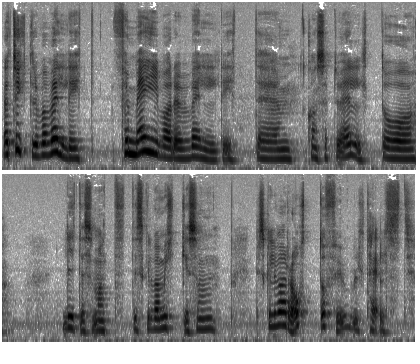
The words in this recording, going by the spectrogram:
Jag tyckte det var väldigt, för mig var det väldigt eh, konceptuellt och lite som att det skulle vara mycket som, det skulle vara rått och fult helst.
